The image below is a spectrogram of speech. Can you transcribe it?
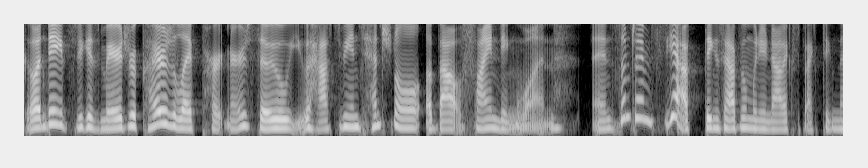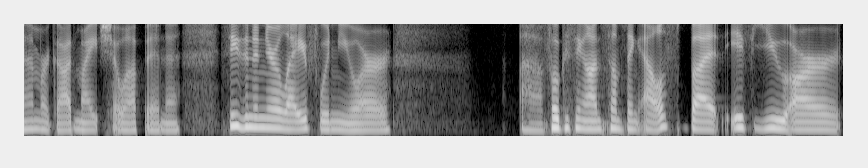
go on dates because marriage requires a life partner. So you have to be intentional about finding one. And sometimes, yeah, things happen when you're not expecting them, or God might show up in a season in your life when you're uh, focusing on something else. But if you are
